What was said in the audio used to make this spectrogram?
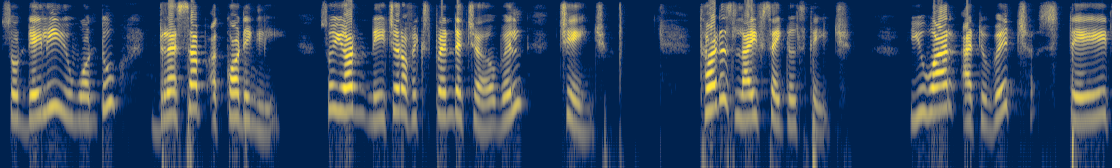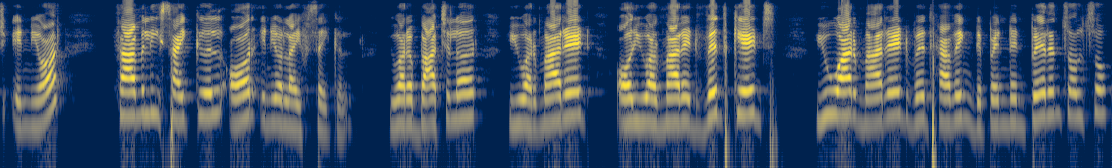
So daily you want to dress up accordingly so your nature of expenditure will change third is life cycle stage you are at which stage in your family cycle or in your life cycle you are a bachelor you are married or you are married with kids you are married with having dependent parents also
